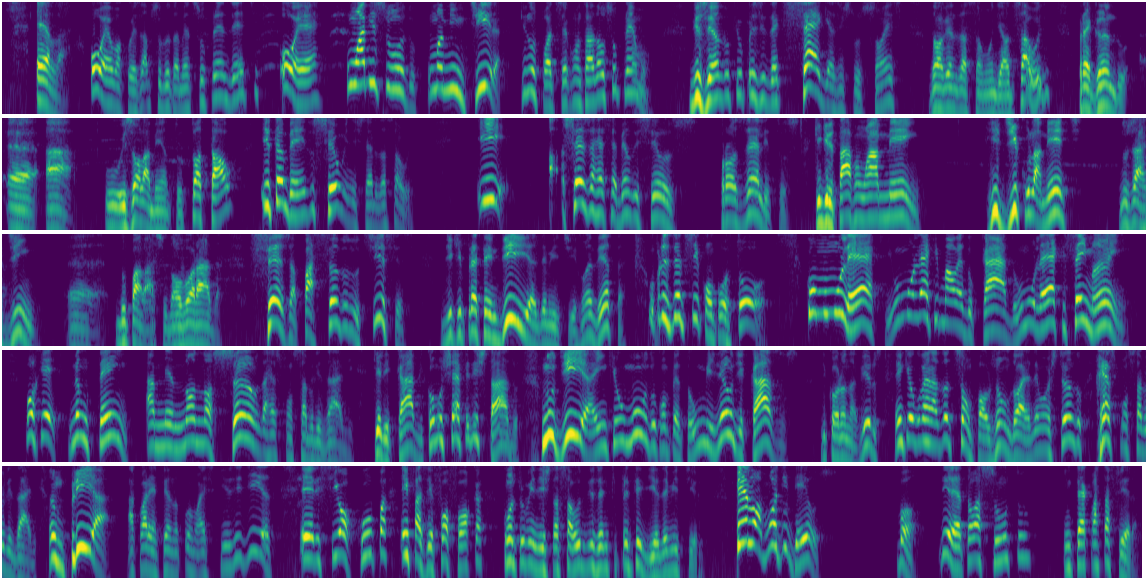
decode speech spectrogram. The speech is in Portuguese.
ela ou é uma coisa absolutamente surpreendente, ou é um absurdo, uma mentira que não pode ser contada ao Supremo, dizendo que o presidente segue as instruções da Organização Mundial de Saúde, pregando é, a, o isolamento total e também do seu Ministério da Saúde. E seja recebendo os seus prosélitos, que gritavam amém, ridiculamente, no jardim é, do Palácio da Alvorada, seja passando notícias de que pretendia demitir Mandetta, o presidente se comportou como um moleque, um moleque mal educado, um moleque sem mãe, porque não tem a menor noção da responsabilidade que lhe cabe como chefe de Estado. No dia em que o mundo completou um milhão de casos de coronavírus, em que o governador de São Paulo, João Dória, demonstrando responsabilidade, amplia a quarentena por mais 15 dias, ele se ocupa em fazer fofoca contra o ministro da Saúde, dizendo que pretendia demiti-lo. Pelo amor de Deus! Bom, direto ao assunto, até quarta-feira.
